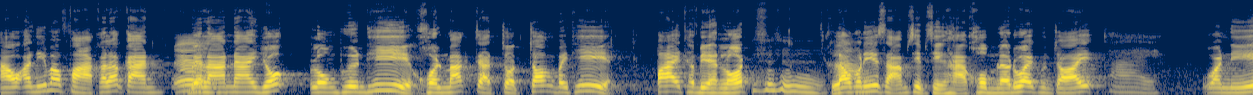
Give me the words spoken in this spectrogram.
เอาอันนี้มาฝากกันแล้วกันเออเวลานายกลงพื้นที่คนมักจะจดจ้องไปที่ป้ายทะเบียนรถแล้ววันนี้ 30 สิงหาคมแล้วด้วยคุณจอย ใช่ วันนี้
